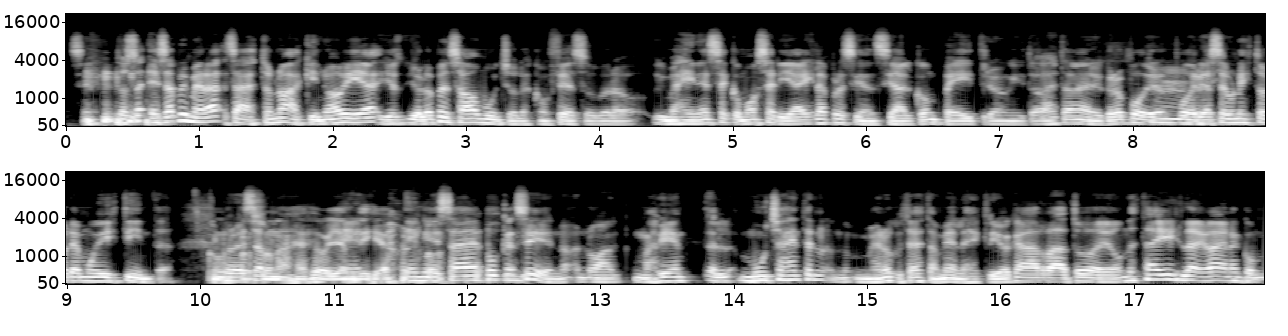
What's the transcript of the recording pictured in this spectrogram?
Sí. Entonces, esa primera, o sea, esto no, aquí no había, yo, yo lo he pensado mucho, les confieso, pero imagínense cómo sería Isla Presidencial con Patreon y todas estas, yo creo que podría, Mm. podría ser una historia muy distinta. Con los Pero esa- personajes de hoy en, día. En esa época, sí, no, no, más bien, el- mucha gente, no- no, menos que ustedes también, les escribe cada rato de dónde está Isla y vaina con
